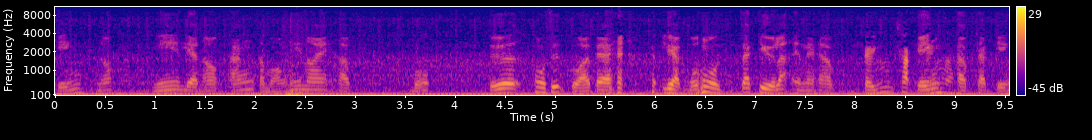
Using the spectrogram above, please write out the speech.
เก่งเนาะมีเลือดออกทางสมองนิดหน้อยครับโบคือหูซึกตัวแต่เรียกโบหูจักจือละนะครับ เก่งชักเก่งนะครับชักเก่ง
